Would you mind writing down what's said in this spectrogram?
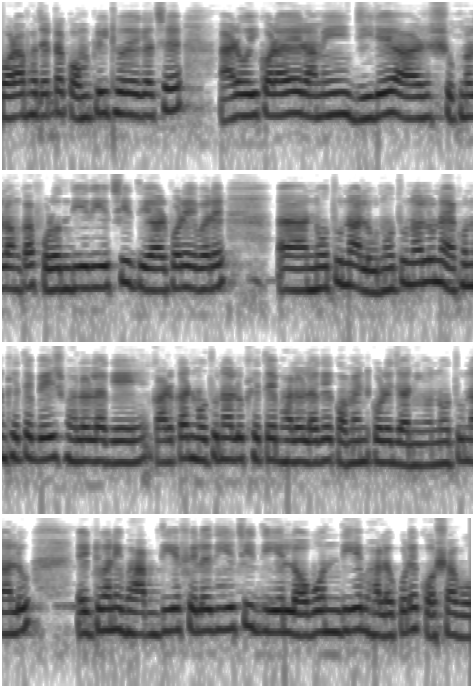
বড়া ভাজাটা কমপ্লিট হয়ে গেছে। আর ওই কড়াইয়ের আমি জিরে আর শুকনো লঙ্কা ফোড়ন দিয়ে দিয়েছি। দেওয়ার পরে এবারে নতুন আলু। নতুন আলু না এখন খেতে বেশ ভালো লাগে। কার কার নতুন আলু খেতে ভালো লাগে কমেন্ট করে জানিও। নতুন আলু একটুখানি ভাপ দিয়ে ফেলে দিয়েছি, দিয়ে লবণ দিয়ে ভালো করে কষাবো।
